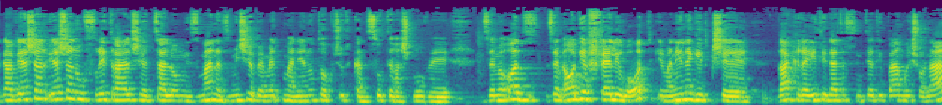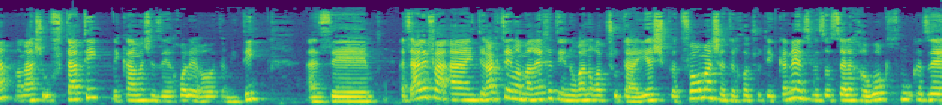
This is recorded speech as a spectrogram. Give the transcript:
אגב, יש, יש לנו free trial שיצא לא מזמן, אז מי שבאמת מעניין אותו, פשוט כנסו, תירשמו, וזה מאוד, מאוד יפה לראות, כי אני נגיד כשרק ראיתי דאטה סינתטי פעם ראשונה, ממש הופתעתי מכמה שזה יכול להיראות אמיתי. אז, אה, אז א', האינטראקציה עם המערכת היא נורא נורא פשוטה, יש פלטפורמה שאתה יכול פשוט להיכנס וזה עושה לך walkthrough כזה,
